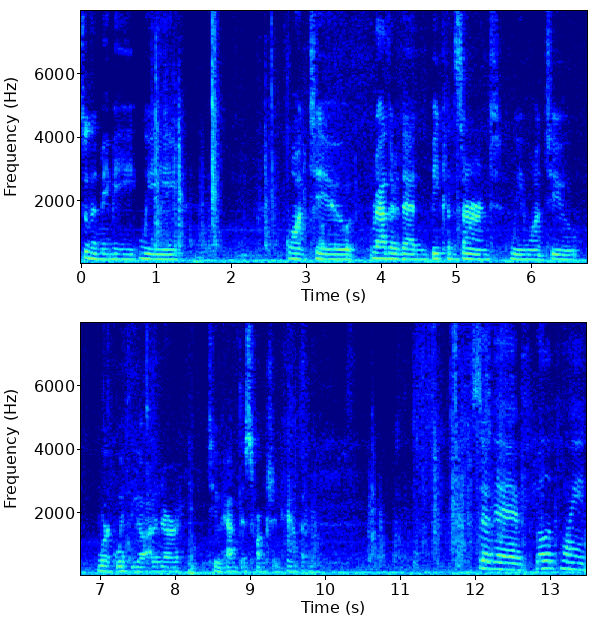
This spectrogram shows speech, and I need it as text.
So then maybe we want to, rather than be concerned, we want to work with the auditor to have this function happen. So the bullet point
